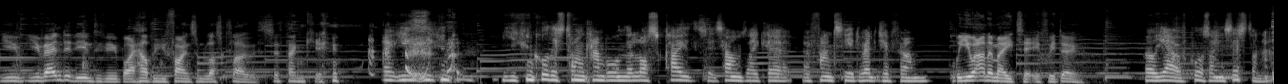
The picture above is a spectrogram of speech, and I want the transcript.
You've you've ended the interview by helping you find some lost clothes. So thank you. Uh, you, you can you can call this Tom Campbell and the Lost Clothes. It sounds like a, a fancy adventure film. Will you animate it if we do? Well, yeah, of course, I insist on it.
